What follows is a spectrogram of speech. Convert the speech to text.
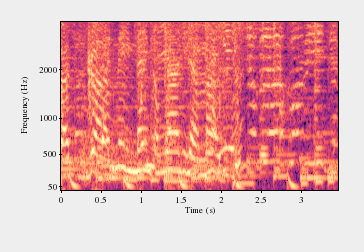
I can hit that gun. Yandama. Njogerako bingi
